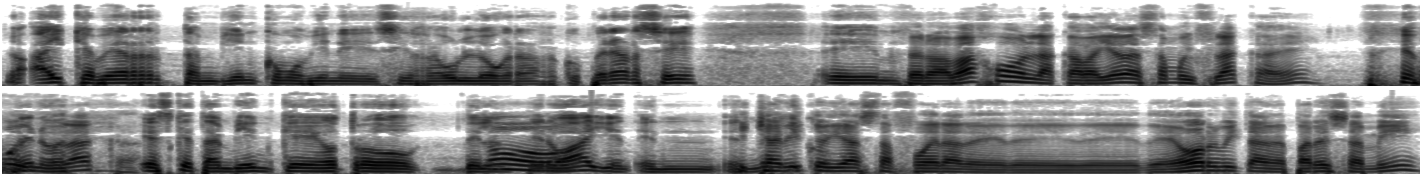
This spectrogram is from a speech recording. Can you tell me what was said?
No, hay que ver también cómo viene, si Raúl logra recuperarse. Eh, Pero abajo la caballada está muy flaca, ¿eh? Muy bueno, flaca. es que también qué otro delantero No. hay en, en- en Chicharito México. ya está fuera de, de- de- de órbita, me parece a mí.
